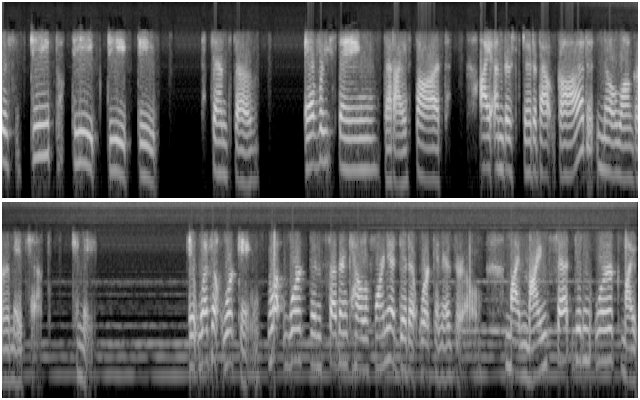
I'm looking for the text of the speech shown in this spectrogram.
this deep, deep, deep, deep sense of everything that I thought I understood about God no longer made sense to me it wasn't working. What worked in Southern California didn't work in Israel. My mindset didn't work. My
